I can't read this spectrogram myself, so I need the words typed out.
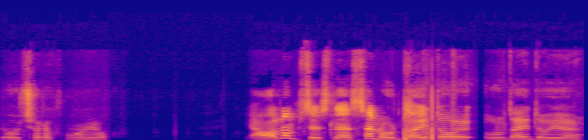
Yok çırak falan yok. Ya oğlum seslensen oradaydı o, oradaydı o ya.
